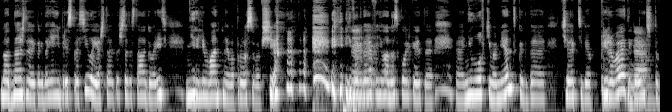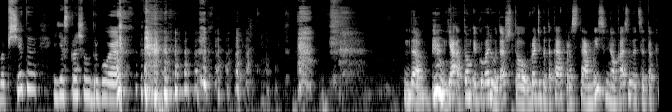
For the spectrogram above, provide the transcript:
но однажды, когда я не переспросила, я что-то что стала говорить нерелевантные вопросы вообще. И тогда я поняла, насколько это э, неловкий момент, когда человек тебя прерывает и говорит, что вообще-то я спрашивала другое. Да, я о том и говорю, да, что вроде бы такая простая мысль, но оказывается, так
